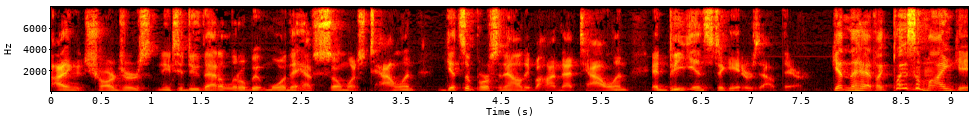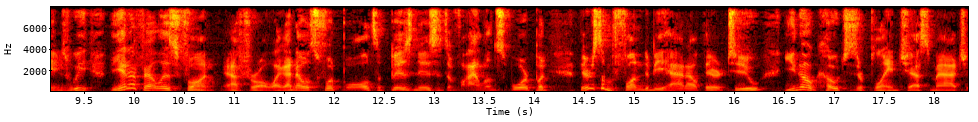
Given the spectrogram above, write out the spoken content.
I think the Chargers need to do that a little bit more. They have so much talent. Get some personality behind that talent and be instigators out there. Get in the head, like play some mm-hmm. mind games. We the NFL is fun after all. Like I know it's football, it's a business, it's a violent sport, but there's some fun to be had out there too. You know, coaches are playing chess match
